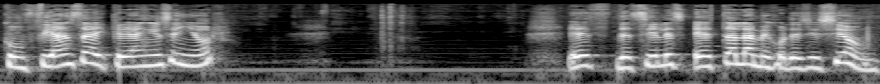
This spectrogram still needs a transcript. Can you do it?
confianza y crean en el Señor. Es decirles, esta es la mejor decisión.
